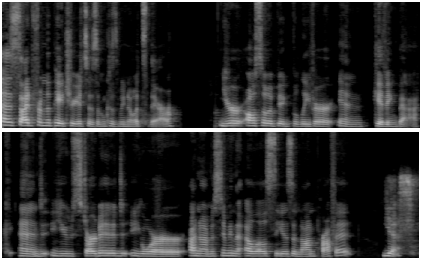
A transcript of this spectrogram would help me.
Aside from the patriotism, because we know it's there, you're also a big believer in giving back, and you started your and I'm assuming the LLC is a nonprofit. Yes.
